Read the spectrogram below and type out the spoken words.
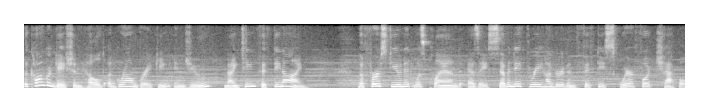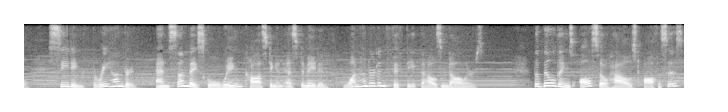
The congregation held a groundbreaking in June 1959. The first unit was planned as a 7,350 square foot chapel, seating 300, and Sunday school wing costing an estimated $150,000. The buildings also housed offices,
